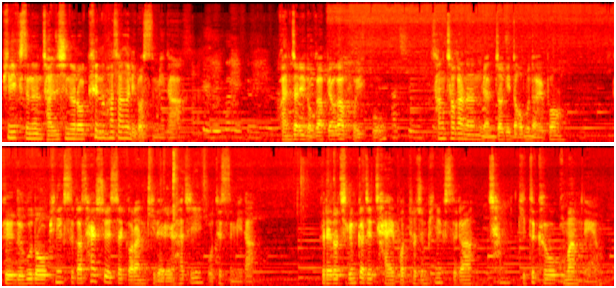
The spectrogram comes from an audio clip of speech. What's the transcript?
피닉스는 전신으로 큰 화상을 입었습니다. 관절이 녹아 뼈가 보이고 상처가 난 면적이 너무 넓어 그 누구도 피닉스가 살 수 있을 거란 기대를 하지 못했습니다. 그래도 지금까지 잘 버텨준 피닉스가 참 기특하고 고맙네요.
